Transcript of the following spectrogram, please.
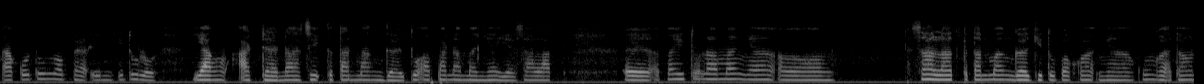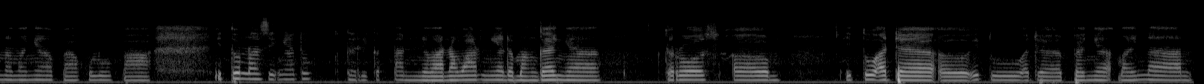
aku tuh nyobain itu loh yang ada nasi ketan mangga. Itu apa namanya ya? Salad eh apa itu namanya um, salad ketan mangga gitu pokoknya. Aku nggak tahu namanya apa aku lupa. Itu nasinya tuh dari ketan warna-warni ada mangganya. Terus um, itu ada uh, itu ada banyak mainan.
